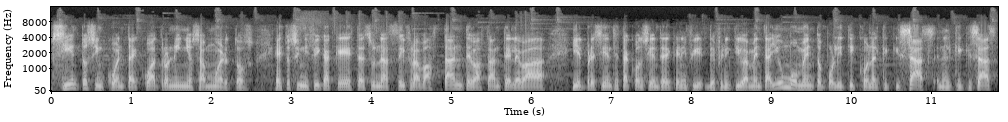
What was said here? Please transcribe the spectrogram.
154 niños han muerto. Esto significa que esta es una cifra bastante, bastante elevada y el presidente está consciente de que definitivamente hay un momento político en el que quizás, en el que quizás,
